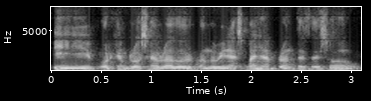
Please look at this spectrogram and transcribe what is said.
Y, por ejemplo, se ha hablado de cuando vine a España, pero antes de eso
